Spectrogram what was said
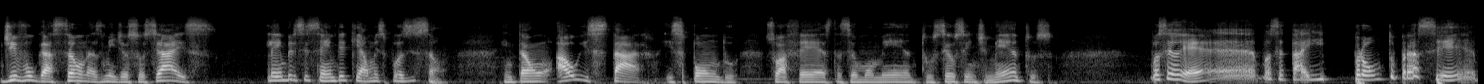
divulgação nas mídias sociais, lembre-se sempre que é uma exposição. Então, ao estar expondo sua festa, seu momento, seus sentimentos, você é, você está aí pronto para ser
